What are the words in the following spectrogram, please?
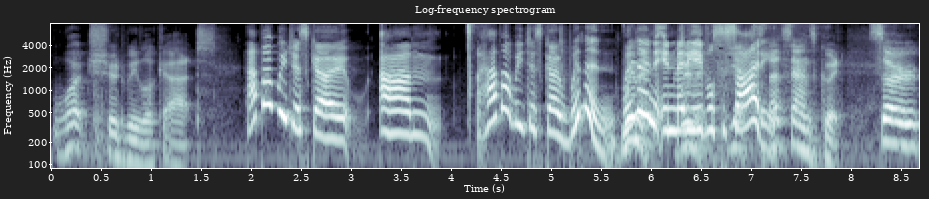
what should we look at? how about we just go um how about we just go women women, in medieval Women. society Yes, that sounds good. So,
